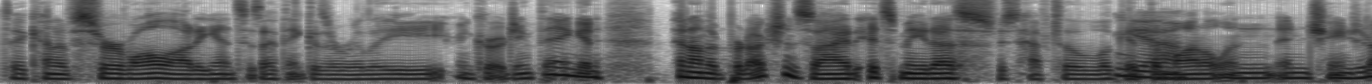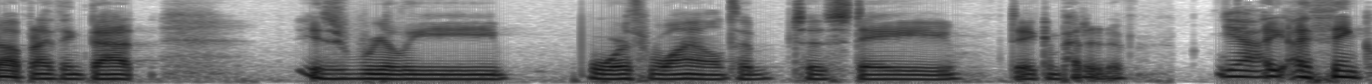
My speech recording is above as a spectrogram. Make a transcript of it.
to kind of serve all audiences i think is a really encouraging thing and and on the production side it's made us just have to look at the model and, and change it up and i think that is really worthwhile to to stay stay competitive Yeah. I, I think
